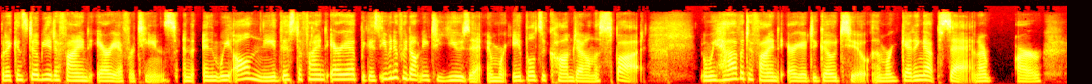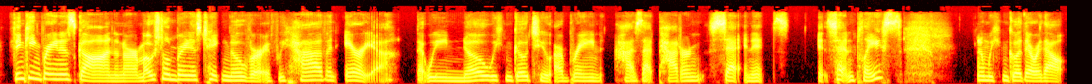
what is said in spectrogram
but it can still be a defined area for teens. And, and we all need this defined area because even if we don't need to use it and we're able to calm down on the spot, and we have a defined area to go to and we're getting upset and our, our thinking brain is gone and our emotional brain is taking over, if we have an area that we know we can go to, our brain has that pattern set in its it's set in place and we can go there without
